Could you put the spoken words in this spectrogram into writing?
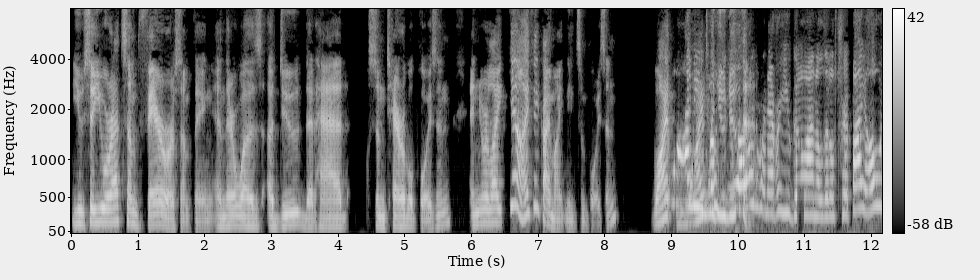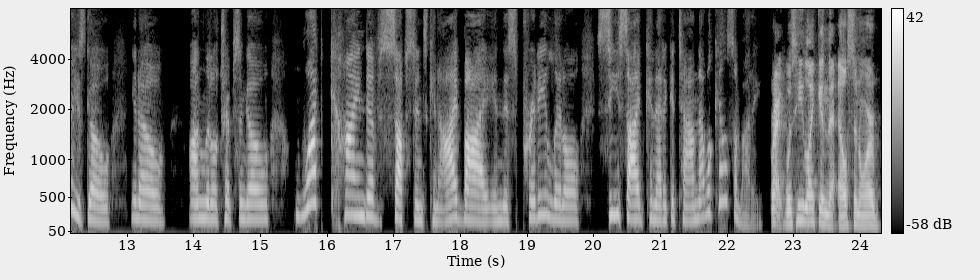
You so you were at some fair or something, and there was a dude that had some terrible poison, and you were like, "Yeah, I think I might need some poison." Why? Well, I why mean, would you do that? Whenever you go on a little trip, I always go, you know, on little trips and go, what kind of substance can I buy in this pretty little seaside Connecticut town that will kill somebody? Right. Was he like in the Elsinore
